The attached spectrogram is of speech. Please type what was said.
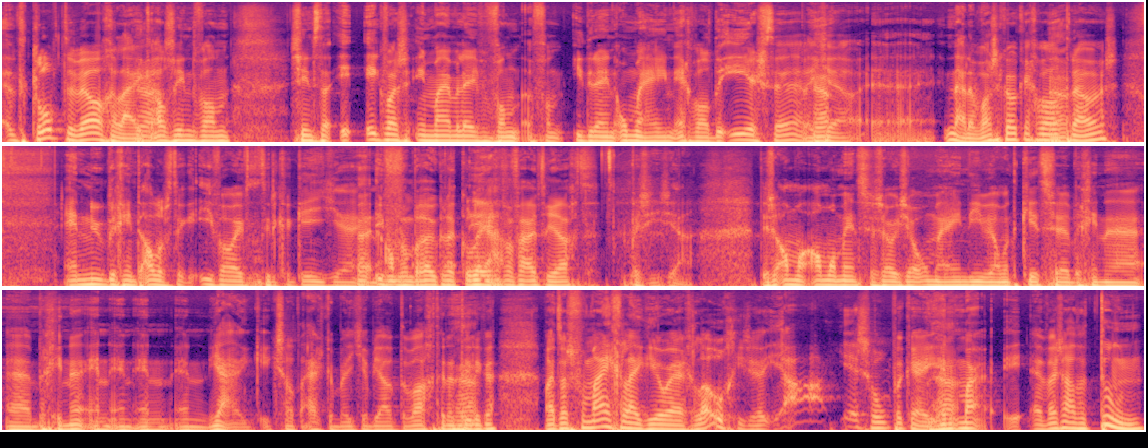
het klopte wel gelijk. Ja. Als in van, sinds dat ik, ik was in mijn beleving van, van iedereen om me heen echt wel de eerste. Weet Ja. je, eh, nou, dat was ik ook echt wel Ja. trouwens. En nu begint alles stuk. Ivo heeft natuurlijk een kindje. Ivo van Breukelen, collega Ja. van 538. Precies, ja. Dus allemaal, allemaal mensen sowieso om me heen die wel met kids eh, beginnen. eh, beginnen. En, en, en, en ja, ik, ik zat eigenlijk een beetje op jou te wachten natuurlijk. Maar het was voor mij gelijk heel erg logisch. hè. Ja, yes, hoppakee. Ja. En, maar eh, wij zaten toen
